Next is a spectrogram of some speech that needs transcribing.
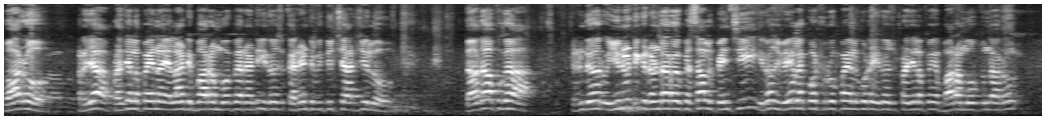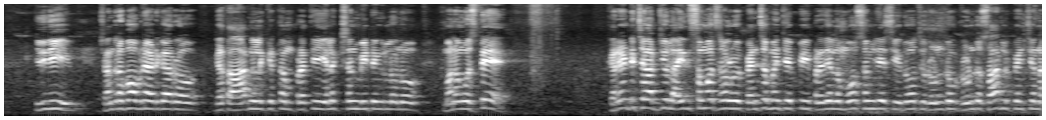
వారు ప్రజా ప్రజలపైన ఎలాంటి భారం మోపారంటే ఈరోజు కరెంటు విద్యుత్ ఛార్జీలు దాదాపుగా రెండు యూనిట్కి రెండు అరవై పెంచి ఈరోజు వేల కోట్ల రూపాయలు కూడా ఈరోజు ప్రజలపై భారం మోపుతున్నారు. ఇది చంద్రబాబు నాయుడు గారు గత ఆరు నెలల క్రితం ప్రతి ఎలక్షన్ మీటింగ్లోనూ మనం వస్తే కరెంటు ఛార్జీలు ఐదు సంవత్సరాలు పెంచమని చెప్పి ప్రజలను మోసం చేసి ఈరోజు రెండు రెండు సార్లు పెంచిన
